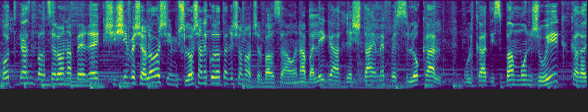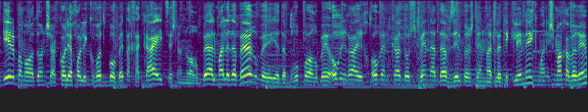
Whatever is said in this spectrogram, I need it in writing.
פודקאסט ברצלונה פרק 63 עם שלוש הנקודות הראשונות של ברסה העונה בליגה אחרי 2-0 לא קל מול קאדיס במונז'ואיק כרגיל במועדון שהכל יכול לקרות בו בטח הקיץ יש לנו הרבה על מה לדבר וידברו פה הרבה אורי רייך, אורן קדוש ונדב זילברשטיין מאתלטי קליניק מה נשמע חברים?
